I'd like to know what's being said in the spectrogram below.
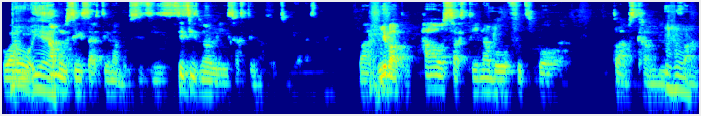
Well, I Oh, mean, yeah. Some will say sustainable. City, City is not really sustainable, to be honest. But Liverpool, how sustainable football clubs can be Mhm.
